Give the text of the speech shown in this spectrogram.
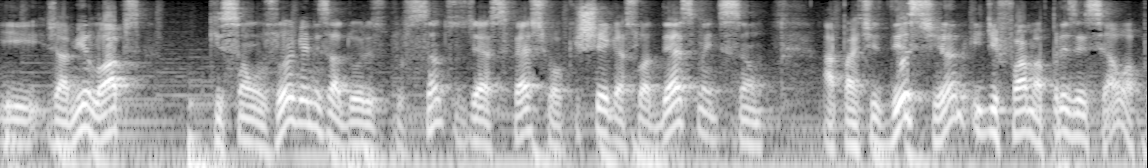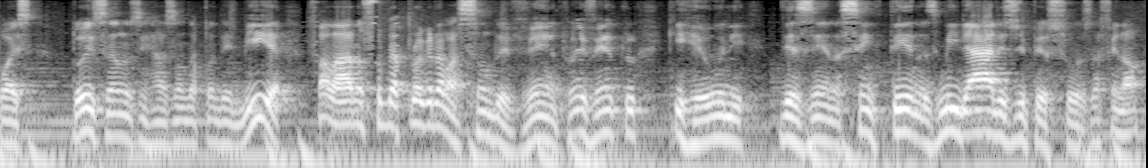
e Jamir Lopes, que são os organizadores do Santos Jazz Festival, que chega à sua décima edição a partir deste ano e de forma presencial após dois anos em razão da pandemia, falaram sobre a programação do evento, um evento que reúne dezenas, centenas, milhares de pessoas. Afinal,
